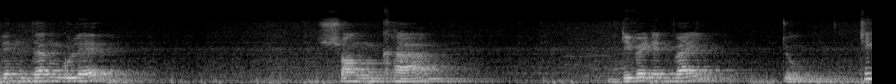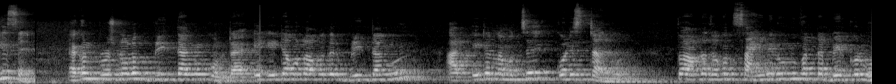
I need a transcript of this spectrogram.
বৃদ্ধাঙ্গুলের সংখ্যা ডিভাইডেড বাই টু ঠিক আছে? এখন প্রশ্ন হলো বৃদ্ধাঙ্গুল কোনটা? এটা হলো আমাদের বৃদ্ধাঙ্গুল আর এটার নাম হচ্ছে কনিষ্ঠ আঙ্গুল তো আমরা যখন সাইনের অনুপাতটা বের করব,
